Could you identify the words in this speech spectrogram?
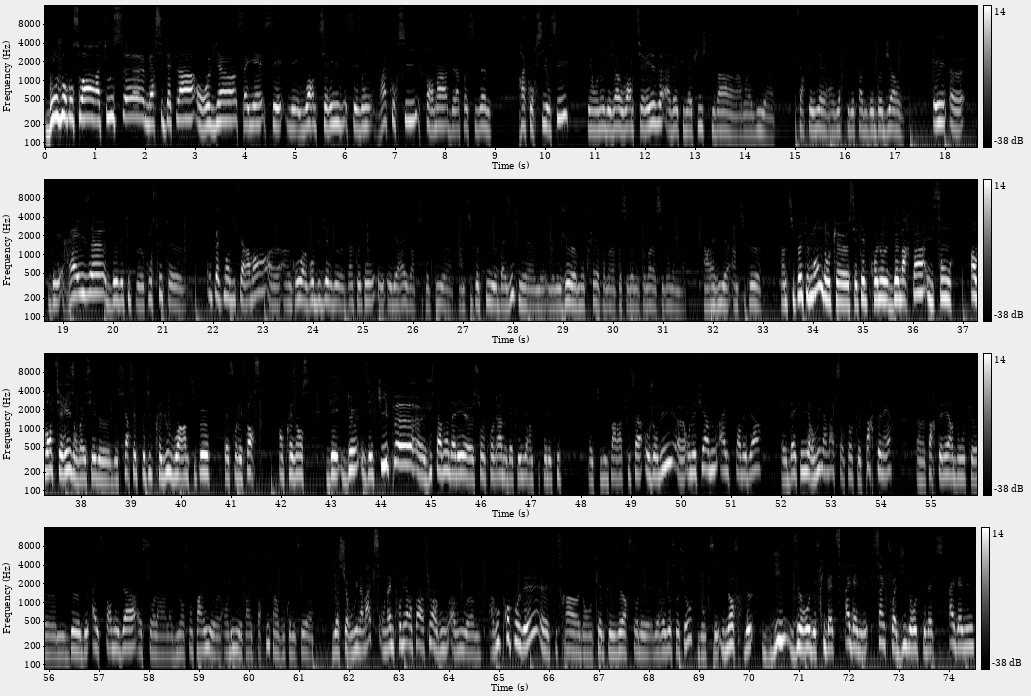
Bonjour, bonsoir à tous. Merci d'être là. On revient. Ça y est, c'est les World Series, saison raccourcie, format de la post-season raccourci aussi. Et on est déjà aux World Series avec une affiche qui va, à mon avis, euh, faire plaisir et ravir tous les fans des Dodgers et euh, des Rays, deux équipes euh, construites complètement différemment, euh, un gros un gros budget d'un côté et, et les Rays un petit peu plus euh, un petit peu plus basique, mais, euh, mais mais le jeu montré pendant la post-saison et pendant la saison même euh, a ravi un petit peu un petit peu tout le monde. Donc euh, c'était le prono de Martin. Ils sont en World Series. On va essayer de, de se faire cette petite preview, voir un petit peu quelles sont les forces en présence des deux équipes. Euh, juste avant d'aller euh, sur le programme et d'accueillir un petit peu l'équipe euh, qui nous parlera de tout ça aujourd'hui, euh, on est fiers, nous, Hype Sport Media, euh, d'accueillir Winamax en tant que partenaire, euh, partenaire donc euh, de, de Hype Sport Media euh, sur la, la dimension Paris euh, en ligne et Paris sportif. hein. vous connaissez euh, bien sûr Winamax. On a une première opération à vous à vous euh, à vous proposer euh, qui sera dans quelques heures sur les, les réseaux sociaux. Donc c'est une offre de 10 euros de free bets à gagner, 5 fois 10 euros de free bets à gagner euh,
